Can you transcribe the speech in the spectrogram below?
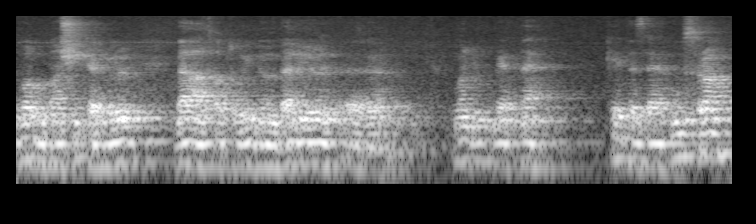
valóban sikerül belátható időn belül, mondjuk miért ne 2020-ra,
